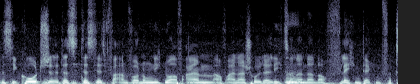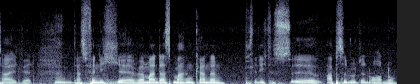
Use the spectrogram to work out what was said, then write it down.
dass die Coach, äh, dass, dass die Verantwortung nicht nur auf einem, auf einer Schulter liegt, Mhm. sondern dann auch flächendeckend verteilt wird. Hm. Das finde ich, äh, wenn man das machen kann, dann finde ich das äh, absolut in Ordnung.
